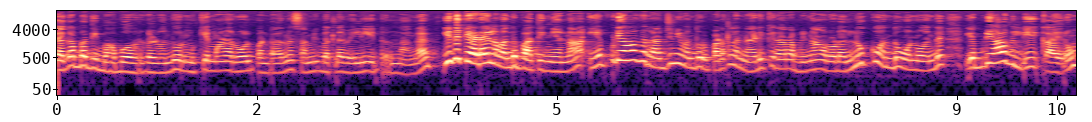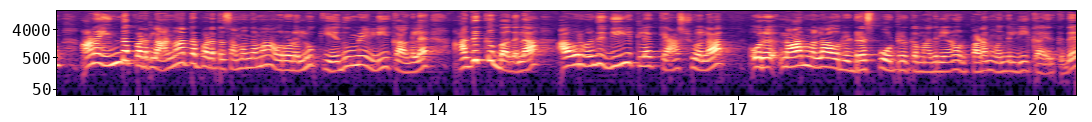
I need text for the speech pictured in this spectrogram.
ஜெகபதி பாபு அவர்கள் வந்து ஒரு முக்கியமான ரோல் பண்ணுறாருன்னு சமீபத்தில் வெளியிட்டு இருந்தாங்க இதுக்கு இடையில வந்து பார்த்தீங்கன்னா எப்படியாவது ரஜினி வந்து ஒரு படத்தில் நடிக்கிறார் அப்படின்னா அவரோட லுக் வந்து ஒன்று வந்து எப்படியாவது லீக் ஆயிரும். ஆனால் இந்த படத்தில் அண்ணாத்த படத்தை சம்மந்தமாக அவரோட லுக் எதுவுமே லீக் ஆகலை. அதுக்கு பதிலாக அவர் வந்து வீட்டில் கேஷுவலாக ஒரு நார்மலாக ஒரு ட்ரெஸ் போட்டிருக்க மாதிரியான ஒரு படம் வந்து லீக் ஆயிருக்குது.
